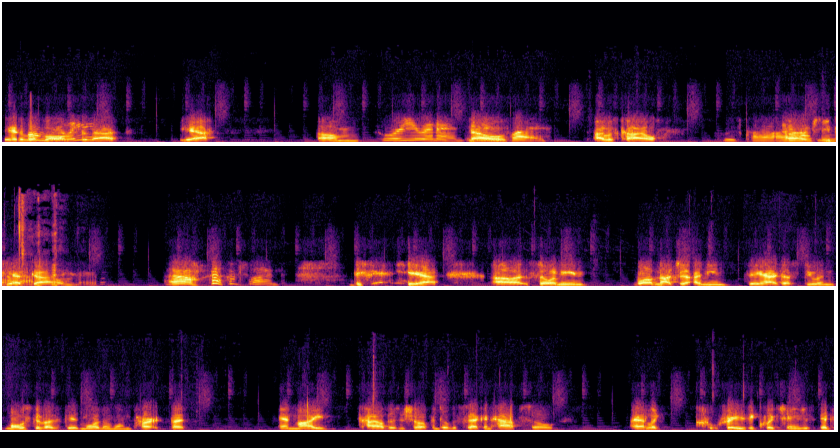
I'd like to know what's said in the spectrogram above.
They had a Oh, revolve really? for that. Yeah. Um, Who are you in it? No. play? I was Kyle. Who's Kyle? I Uh, don't actually know UPS. Kyle. Oh, fun. yeah. Uh, so I mean, well, not just. I mean, they had us doing. Most of us did more than one part, but and my Kyle doesn't show up until the second half, so I had like crazy quick changes. It's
